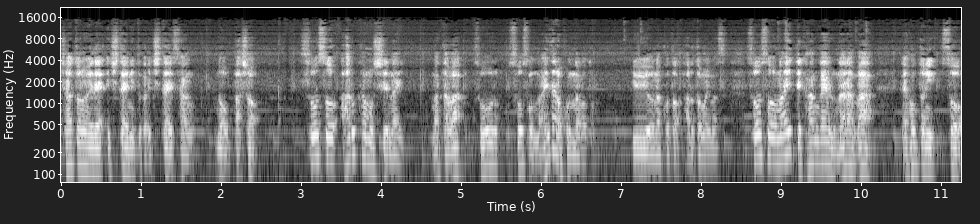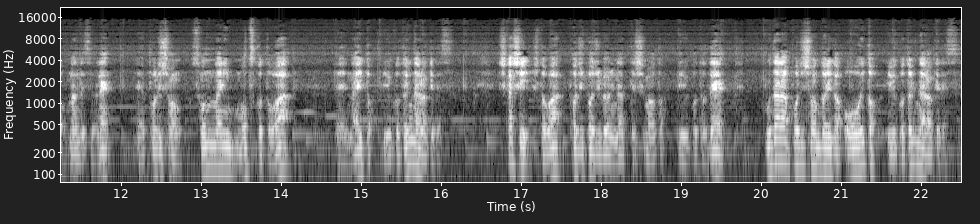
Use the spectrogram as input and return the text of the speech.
チャートの上で1対2とか1対3の場所そうそうあるかもしれない。またはそうそうそうないだろこんなのと。いうようなことあると思います。そうそうないって考えるならばえ本当にそうなんですよね。えポジションそんなに持つことはえないということになるわけです。しかし人はポジポジ病になってしまうということで無駄なポジション取りが多いということになるわけです。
